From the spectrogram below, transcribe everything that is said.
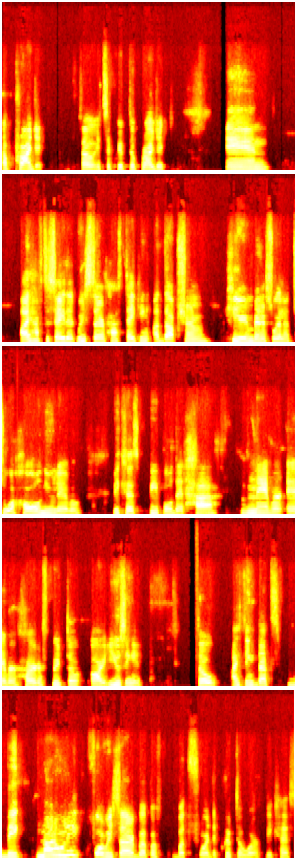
a project. So it's a crypto project. And I have to say that Reserve has taken adoption here in Venezuela to a whole new level because people that have never ever heard of crypto are using it. So I think that's big, not only for reserve, but, but for the crypto world, because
